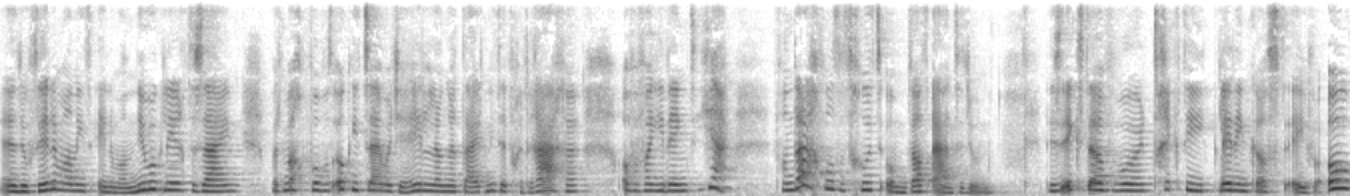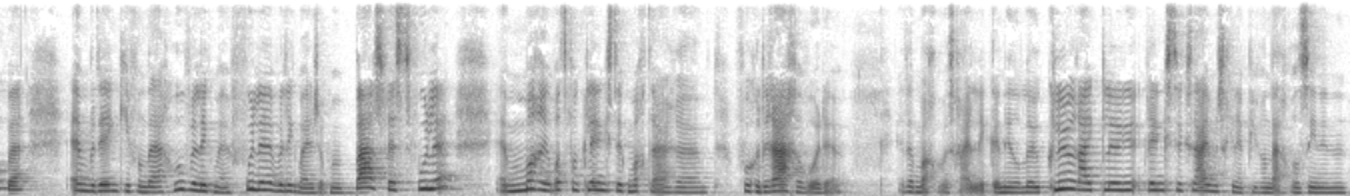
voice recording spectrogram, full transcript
En het hoeft helemaal niet helemaal nieuwe kleren te zijn. Maar het mag bijvoorbeeld ook iets zijn wat je hele lange tijd niet hebt gedragen. Of waarvan je denkt, ja, vandaag voelt het goed om dat aan te doen. Dus ik stel voor, trek die kledingkast even open en bedenk je vandaag hoe wil ik mij voelen? Wil ik mij dus op mijn paasvest voelen? En mag ik, wat voor kledingstuk mag daarvoor uh, voor gedragen worden? En dat mag waarschijnlijk een heel leuk kleurrijk kledingstuk zijn. Misschien heb je vandaag wel zin in een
